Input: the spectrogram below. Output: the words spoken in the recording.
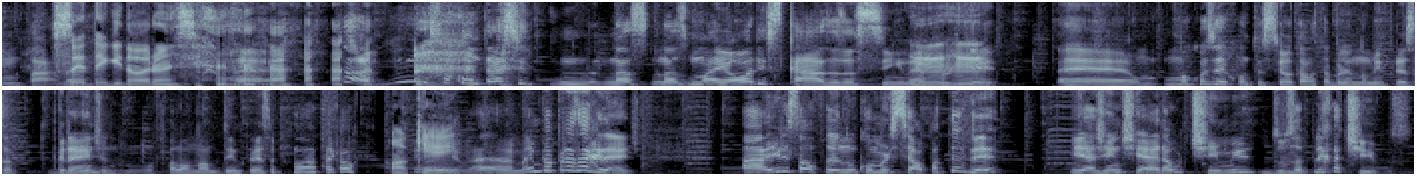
Não tá, né? Ignorância. Ah, isso acontece nas, nas maiores casas, assim, né? Uhum. Porque é, um- uma coisa que aconteceu, eu tava trabalhando numa empresa grande, não vou falar o nome da empresa porque não vai pegar o. Ok. É uma empresa grande. Aí eles estavam fazendo um comercial pra TV e a gente era o time dos aplicativos.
